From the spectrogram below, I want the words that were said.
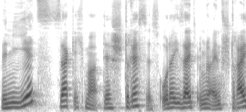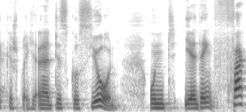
Wenn jetzt, sag ich mal, der Stress ist oder ihr seid in einem Streitgespräch, in einer Diskussion und ihr denkt, fuck,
